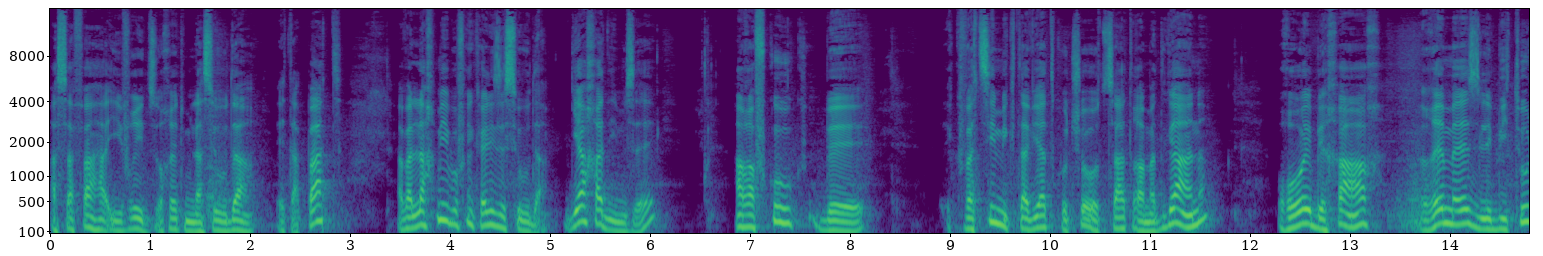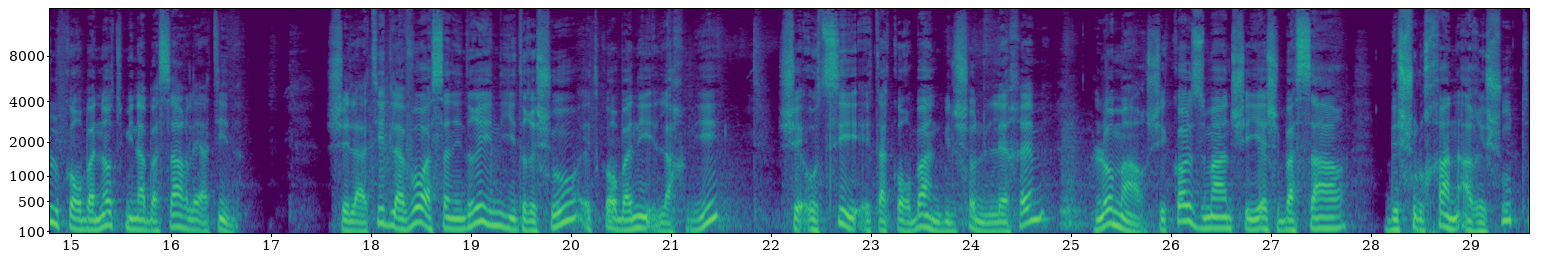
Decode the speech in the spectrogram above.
השפה העברית זוכרת מן הסעודה את הפת, אבל לחמי באופן כללי זה סעודה. יחד עם זה, הרב קוק קבצים מכתב יד קודשו הוצאת רמת גן, רואה בכך רמז לביטול קורבנות מן הבשר לעתיד. שלעתיד לבוא הסנהדרין ידרשו את קורבני לחמי, שהוציא את הקורבן בלשון לחם, לומר שכל זמן שיש בשר בשולחן הרשות,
